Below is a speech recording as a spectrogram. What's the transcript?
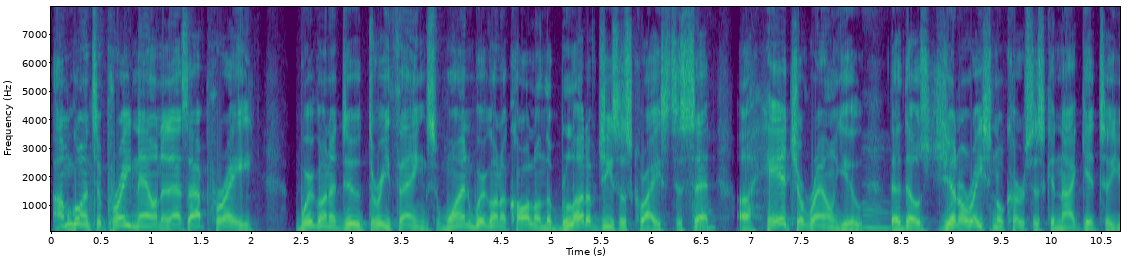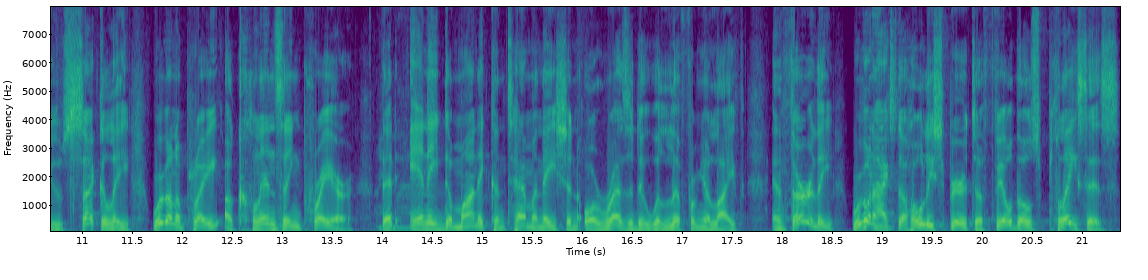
I'm going to pray now, and as I pray, we're going to do three things. One, we're going to call on the blood of Jesus Christ to set mm. a hedge around you mm. that those generational curses cannot get to you. Secondly, we're going to pray a cleansing prayer that any demonic contamination or residue will lift from your life. And thirdly, we're going to ask mm. the Holy Spirit to fill those places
